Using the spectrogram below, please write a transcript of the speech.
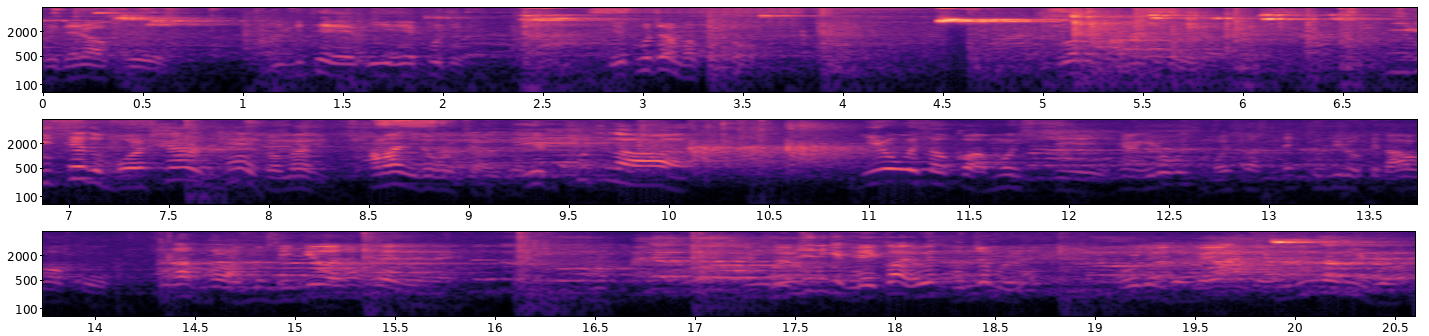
이거 내려갖고. 이 밑에 얘, 이, 얘 포즈. 얘 포즈 한번 바꿔서. 그거는 마음에 들어. 이 밑에도 뭘 해야 해 그러면 가만히 이러고 있지 않아? 이 포즈가 이러고 있었고 안 멋있지 그냥 이러고 있으면 멋있을 것 같은데 그 위로 이렇게 나와갖고 한번 민규가 잡혀야 되네. 던지는 게 될까? 여기서 던져볼래? 뭘 던져? 돼? 던진다는 게 뭐야?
